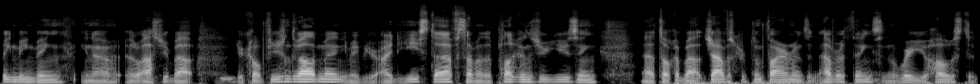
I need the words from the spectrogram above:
bing, bing, bing. You know, it'll ask you about mm-hmm. your Cold Fusion development, maybe your IDE stuff, some of the plugins you're using, uh, talk about JavaScript environments and other things and where you host and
